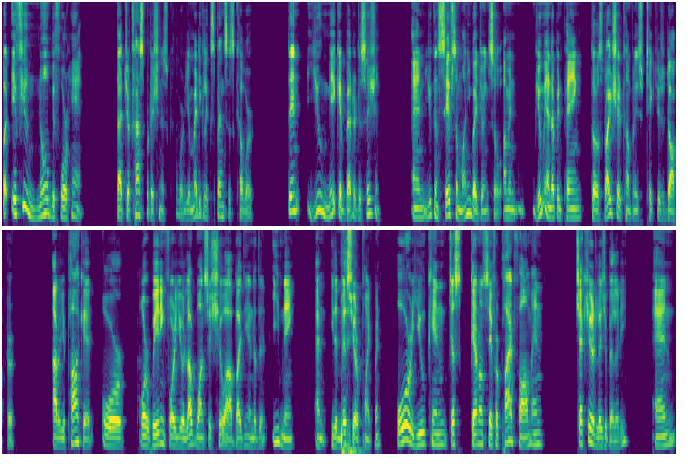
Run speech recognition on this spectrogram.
But if you know beforehand that your transportation is covered, your medical expenses covered, then you make a better decision and you can save some money by doing so. I mean, you may end up in paying those rideshare companies to take you to the doctor out of your pocket or or waiting for your loved ones to show up by the end of the evening and either miss your appointment or you can just get on Safr platform and check your eligibility and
